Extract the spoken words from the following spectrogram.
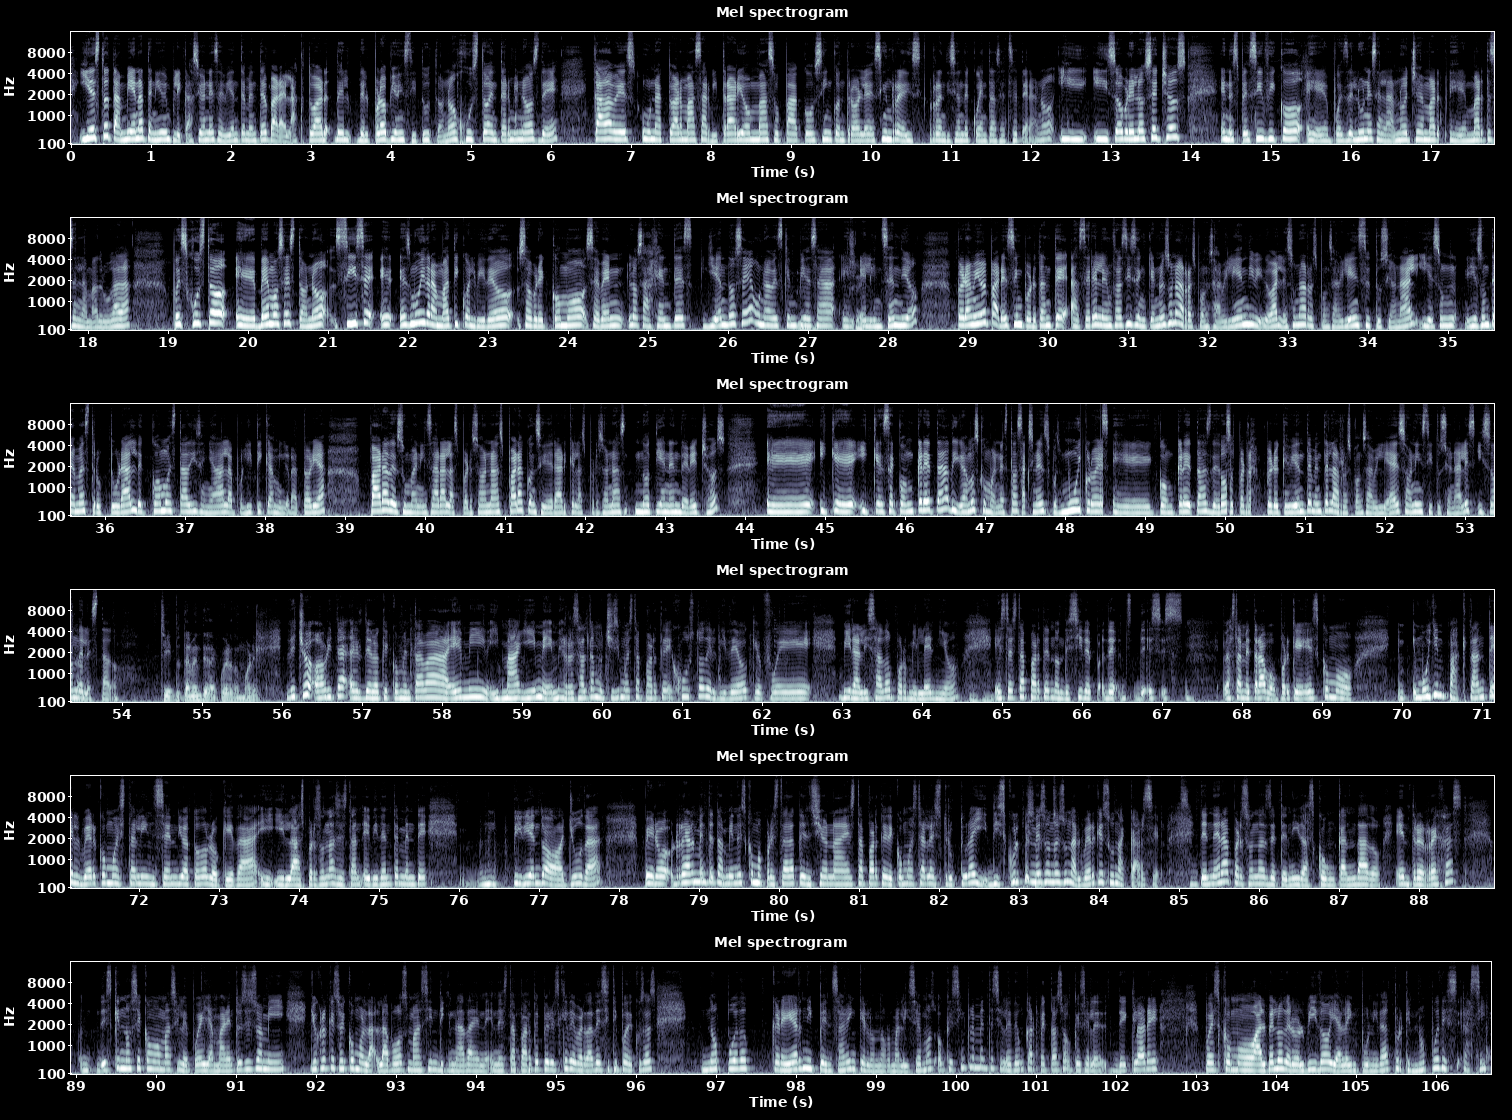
Y esto también ha tenido implicaciones, evidentemente, para el actuar del, propio instituto, ¿no? Justo en términos de cada vez un actuar más arbitrario, más opaco, sin controles, sin rendición de cuentas, etcétera, ¿no? Y, sobre los hechos en específico, eh, pues de lunes en la noche, eh, martes en la madrugada, pues justo eh, vemos esto, ¿no? Sí se, e, es muy dramático el video sobre cómo se ven los agentes yéndose una vez que empieza el, incendio, pero a mí me parece importante hacer el énfasis en que no es una responsabilidad individual, es una responsabilidad institucional y es un, y es un tema estructural de cómo está diseñada la política migratoria para deshumanizar a las personas, para considerar que las personas no tienen derechos eh, y, que, y que se concreta, digamos, como en estas acciones pues muy crueles. Eh, concretas de dos personas, pero que evidentemente las responsabilidades son institucionales y son del Estado. Sí, totalmente de acuerdo, More. De hecho, ahorita eh, de lo que comentaba Emi y Maggie, me, resalta muchísimo esta parte justo del video que fue viralizado por Milenio. Está esta parte en donde sí, de, hasta me trabo, porque es como muy impactante el ver cómo está el incendio a todo lo que da y, y las personas están evidentemente pidiendo ayuda pero realmente también es como prestar atención a esta parte de cómo está la estructura y discúlpenme, eso no es un albergue, es una cárcel. Tener a personas detenidas con candado entre rejas, es que no sé cómo más se le puede llamar. Entonces eso a mí, yo creo que soy como la, la voz más indignada en, en, esta parte, pero es que de verdad ese tipo de cosas no puedo creer ni pensar en que lo normalicemos o que simplemente se le dé un carpetazo o que se le declare pues como al velo del olvido y a la impunidad, porque no puede ser así.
